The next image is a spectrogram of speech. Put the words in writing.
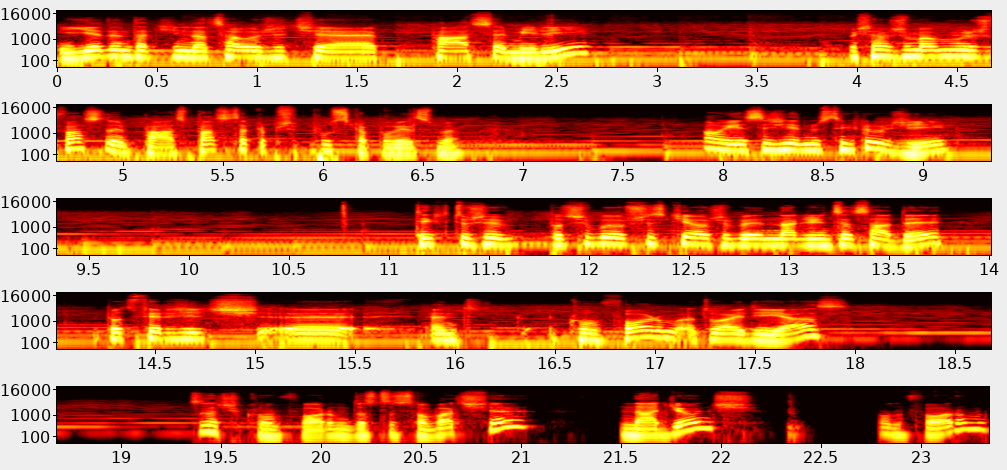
jeden taki na całe życie pas Emilii? Myślałem, że mam już własny pas. Pas taka przepustka, powiedzmy. O, jesteś jednym z tych ludzi. Tych, którzy potrzebują wszystkiego, żeby nagiąć zasady potwierdzić e, and conform to ideas. Co znaczy conform? Dostosować się? Nagiąć? Conform?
